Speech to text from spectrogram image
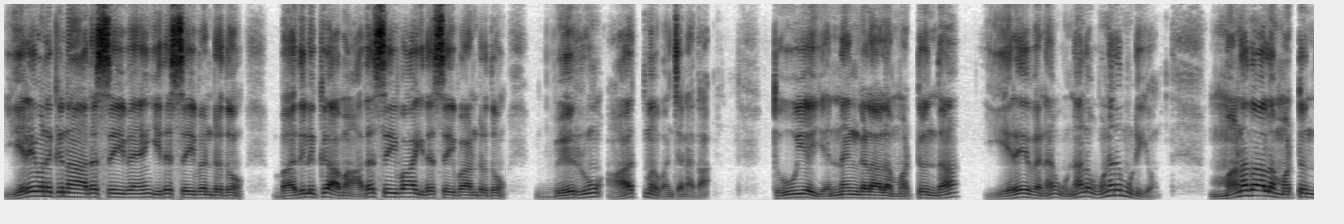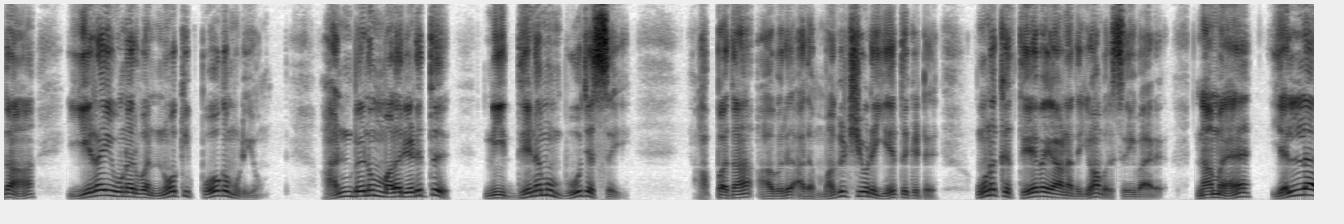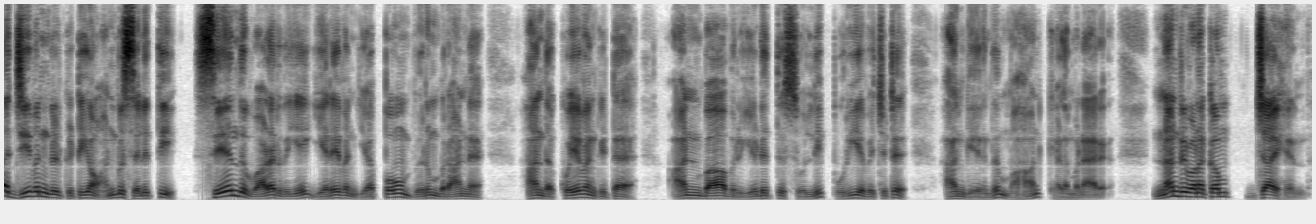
இறைவனுக்கு நான் அதை செய்வேன் இதை செய்வேன்றதும் பதிலுக்கு அவன் அதை செய்வான் இதை செய்வான்றதும் வெறும் ஆத்ம வஞ்சனை தான். தூய எண்ணங்களால மட்டும்தான் இறைவனை உன்னால உணர முடியும். மனதால மட்டும்தான் இறை உணர்வை நோக்கி போக முடியும். அன்பெனும் மலர் எடுத்து நீ தினமும் பூஜை செய். அப்பதான் அவரு அதை மகிழ்ச்சியோட ஏத்துக்கிட்டு உனக்கு தேவையானதையும் அவர் செய்வாரு. நாம எல்லா ஜீவன்கள்கிட்டையும் அன்பு செலுத்தி சேர்ந்து வளர்றதையே இறைவன் எப்பவும் விரும்புகிறான்னு அந்த குயவன்கிட்ட அன்பா அவர் எடுத்து சொல்லி புரிய வச்சுட்டு அங்கிருந்து மகான் கிளம்பினார். நன்றி வணக்கம். ஜெய்ஹிந்த்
